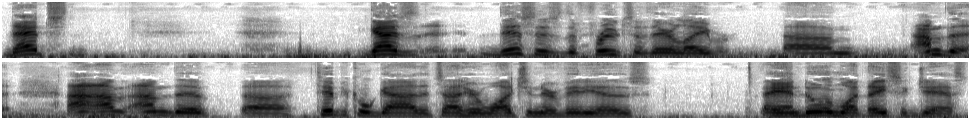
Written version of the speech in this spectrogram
That's guys. This is the fruits of their labor. Um, I'm the I, am I'm, I'm the uh, typical guy that's out here watching their videos and doing what they suggest.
